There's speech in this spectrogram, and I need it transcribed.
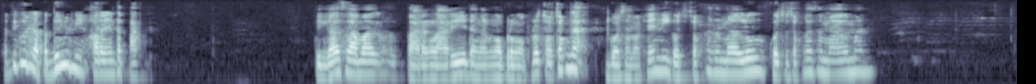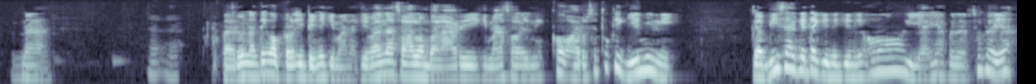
Tapi gue dapat dulu nih orang yang tepat. Tinggal selama bareng lari dengan ngobrol-ngobrol cocok nggak? Gue sama Kenny, gue cocok nggak sama lu, gue cocok nggak sama Alman. Nah, Heeh. baru nanti ngobrol idenya gimana gimana soal lomba lari gimana soal ini kok harusnya tuh kayak gini nih nggak bisa kita gini-gini. Oh iya ya benar juga ya.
